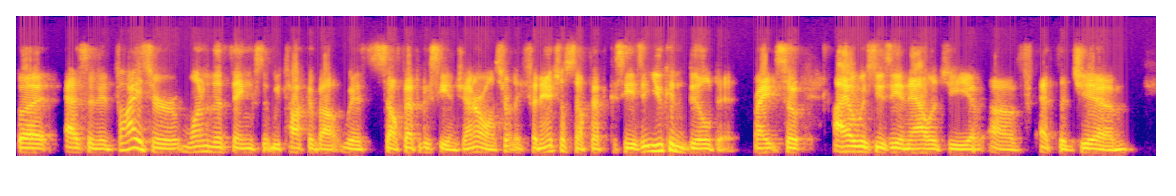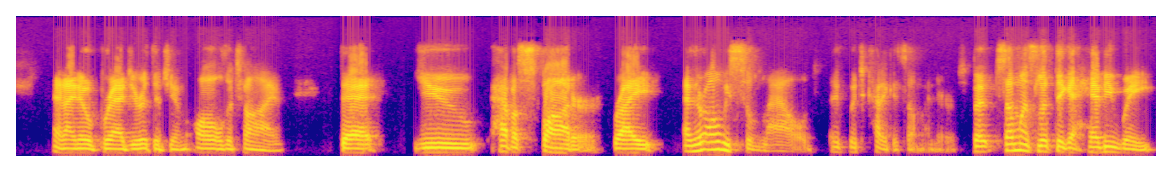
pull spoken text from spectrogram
But as an advisor, one of the things that we talk about with self efficacy in general, and certainly financial self efficacy, is that you can build it, right? So I always use the analogy of, of at the gym, and I know, Brad, you're at the gym all the time, that you have a spotter, right? And they're always so loud, which kind of gets on my nerves. But someone's lifting a heavy weight,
